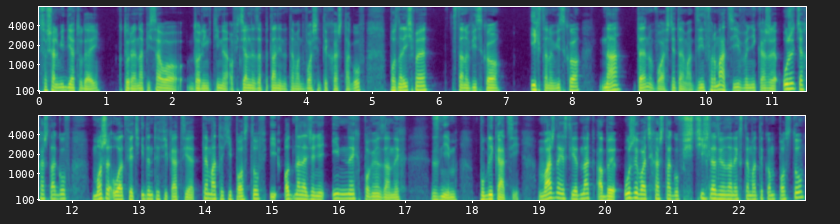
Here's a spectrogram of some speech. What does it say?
Social Media Today, które napisało do LinkedIna oficjalne zapytanie na temat właśnie tych hashtagów, poznaliśmy stanowisko, ich stanowisko na ten właśnie temat. Z informacji wynika, że użycie hashtagów może ułatwiać identyfikację tematyki postów i odnalezienie innych powiązanych z nim publikacji. Ważne jest jednak, aby używać hashtagów ściśle związanych z tematyką postu,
